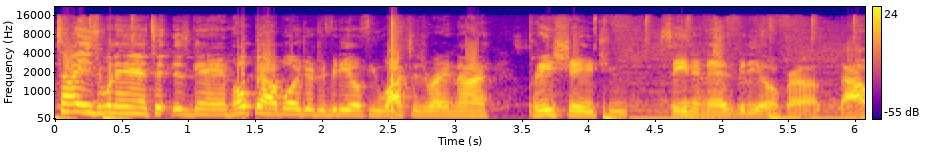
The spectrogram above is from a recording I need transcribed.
Titans went ahead and took this game. Hope y'all boys enjoyed the video. If you watch this right now, appreciate you. See you in the next video, bro. Bye.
